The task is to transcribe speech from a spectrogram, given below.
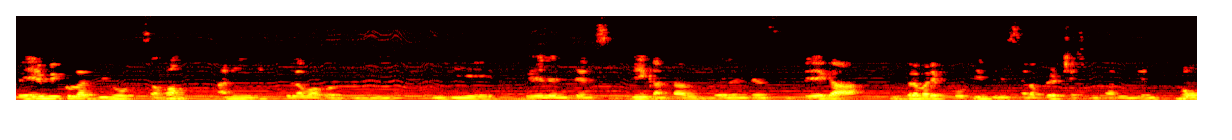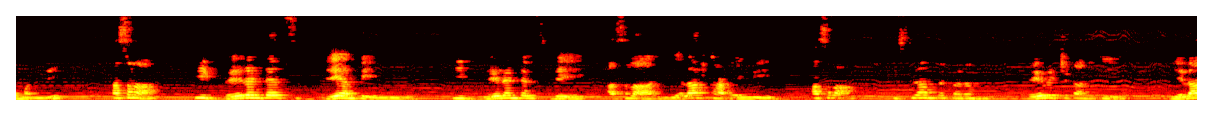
ప్రేమికుల దినోత్సవం అని పిలవబడుతుంది. ఇది వేలంటైన్స్ వీక్ అంటారు. వేలంటైన్స్ డేగా ఫిబ్రవరి ఫోర్టీన్త్ని సెలబ్రేట్ చేసుకుంటారు ఎంతో మంది అసలు ఈ వేలంటైన్స్ డే అంటే ఏంటి? ఈ గ్రేడెంటల్స్ డే అసలు ఎలా స్టార్ట్ అయింది? అసలు ఇస్లాం ప్రకారం ప్రేమించడానికి ఎలా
